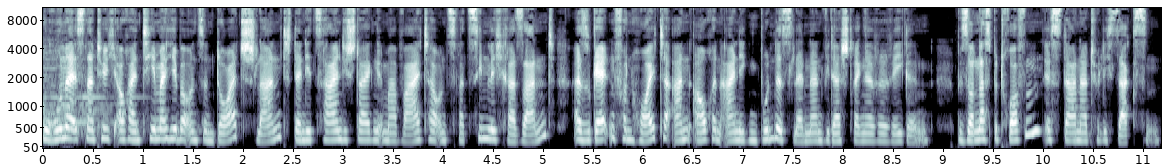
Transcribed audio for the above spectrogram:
Corona ist natürlich auch ein Thema hier bei uns in Deutschland, denn die Zahlen, die steigen immer weiter und zwar ziemlich rasant. Also gelten von heute an auch in einigen Bundesländern wieder strengere Regeln. Besonders betroffen ist da natürlich Sachsen.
